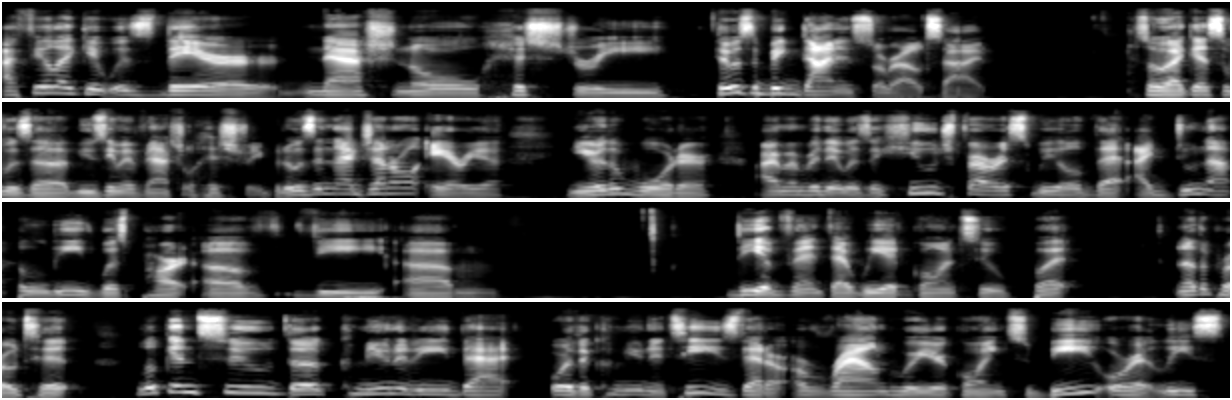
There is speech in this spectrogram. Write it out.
I feel like it was their national history. There was a big dinosaur outside. So I guess it was a museum of natural history, but it was in that general area near the water. I remember there was a huge Ferris wheel that I do not believe was part of the um the event that we had gone to. But another pro tip, look into the community that or the communities that are around where you're going to be or at least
